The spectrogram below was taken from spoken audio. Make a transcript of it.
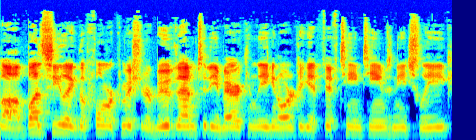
Uh, Bud Selig, the former commissioner, moved them to the American League in order to get 15 teams in each league.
